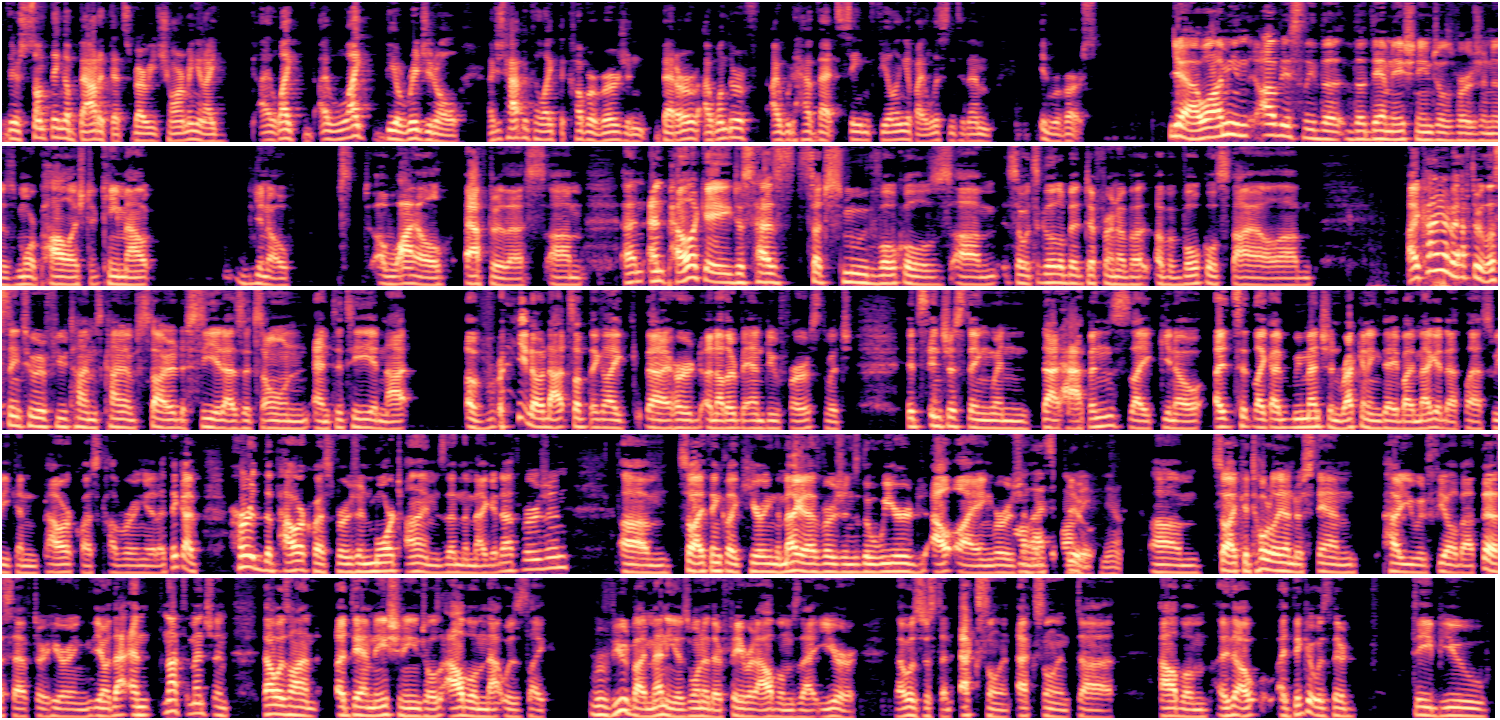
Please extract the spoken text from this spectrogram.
there's something about it that's very charming, and I I like I like the original. I just happen to like the cover version better. I wonder if I would have that same feeling if I listened to them in reverse. Yeah, well, I mean, obviously the the Damnation Angels version is more polished. It came out, you know, a while after this, um, and and PelleK just has such smooth vocals, um, so it's a little bit different of a of a vocal style. Um, I kind of, after listening to it a few times, kind of started to see it as its own entity and not of you know not something like that I heard another band do first, which it's interesting when that happens. Like you know, it's like I, we mentioned Reckoning Day by Megadeth last week and Power Quest covering it. I think I've heard the Power Quest version more times than the Megadeth version. Um, so I think like hearing the Megadeth version is the weird outlying version. Oh, that's funny. Yeah. Um, so I could totally understand how you would feel about this after hearing, you know, that, and not to mention that was on a Damnation Angels album that was like reviewed by many as one of their favorite albums that year. That was just an excellent, excellent uh, album. I, I think it was their debut,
